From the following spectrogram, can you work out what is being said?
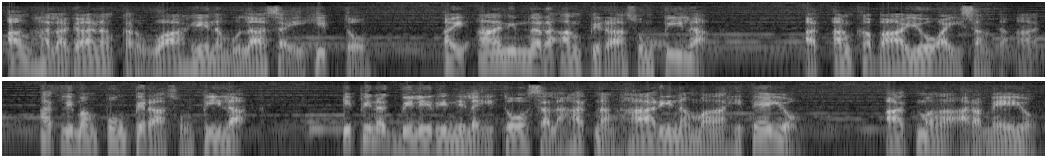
ang halaga ng karwahe na mula sa Ehipto ay anim na raang pirasong pilak at ang kabayo ay isang daan at limampung pirasong pilak. Ipinagbili rin nila ito sa lahat ng hari ng mga Hiteyo at mga Arameyo.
